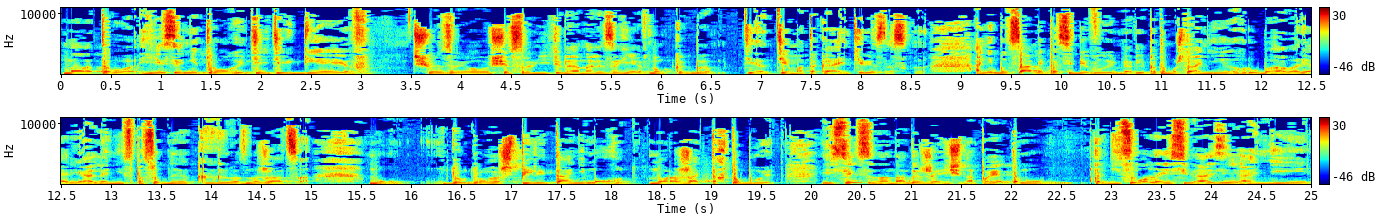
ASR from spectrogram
Мало того, если не трогать этих геев, что я завел вообще сравнительный анализ геев? Ну, как бы тема такая интересная. Они бы сами по себе вымерли, потому что они, грубо говоря, реально не способны размножаться. Ну, друг друга шпилить-то они могут, но рожать-то кто будет? Естественно, надо женщина. Поэтому традиционные связи, они,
